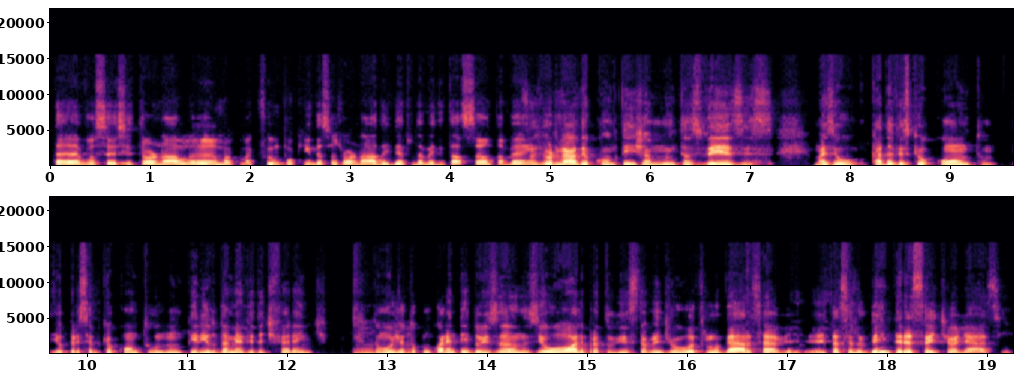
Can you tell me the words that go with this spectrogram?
até você se tornar lama. Como é que foi um pouquinho dessa jornada e dentro da meditação também? Essa jornada eu contei já muitas vezes, mas eu cada vez que eu conto, eu percebo que eu conto num período da minha vida diferente. Uhum. Então hoje eu tô uhum. com 42 anos e eu olho para tudo isso também de um outro lugar, sabe? e tá sendo bem interessante olhar assim.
